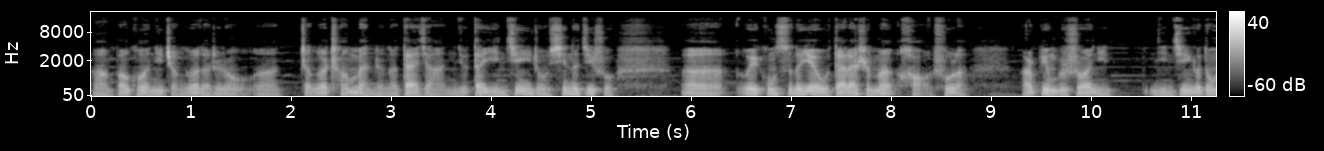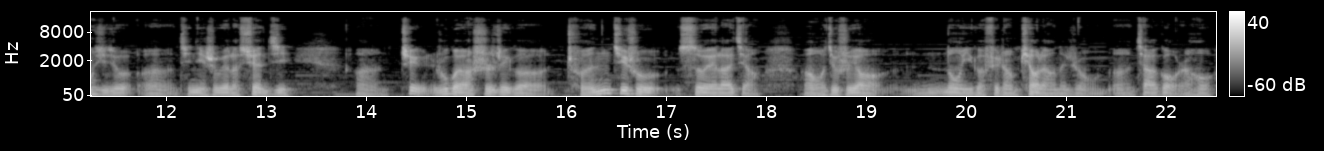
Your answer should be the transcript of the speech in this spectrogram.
啊，包括你整个的这种呃整个成本、整个代价，你就带引进一种新的技术，呃，为公司的业务带来什么好处了，而并不是说你引进一个东西就呃仅仅是为了炫技，啊，这如果要是这个纯技术思维来讲，啊，我就是要弄一个非常漂亮的这种呃架构，然后。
